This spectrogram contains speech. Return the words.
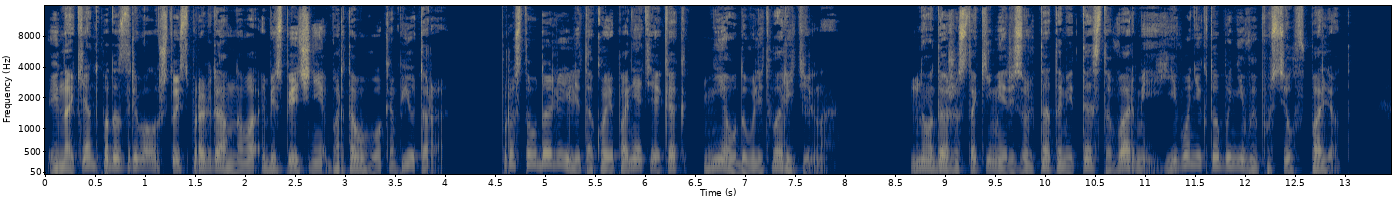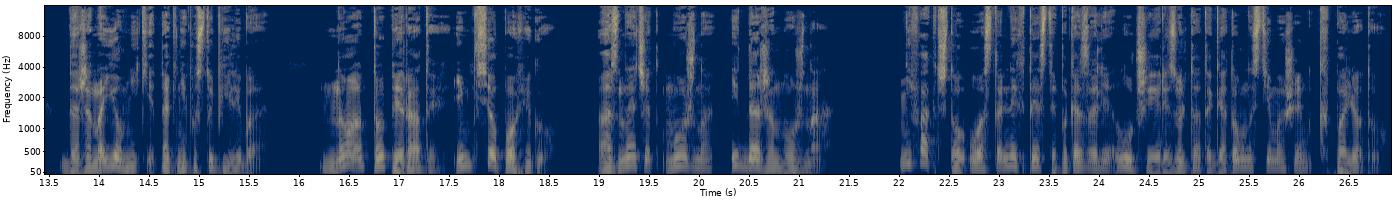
Иннокент подозревал, что из программного обеспечения бортового компьютера просто удалили такое понятие, как «неудовлетворительно». Но даже с такими результатами теста в армии его никто бы не выпустил в полет. Даже наемники так не поступили бы. Но то пираты, им все пофигу. А значит, можно и даже нужно. Не факт, что у остальных тесты показали лучшие результаты готовности машин к полету.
